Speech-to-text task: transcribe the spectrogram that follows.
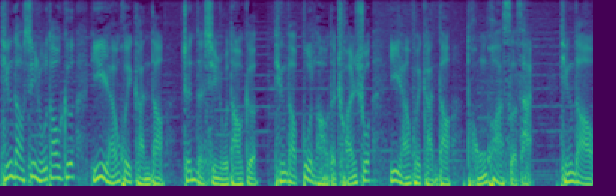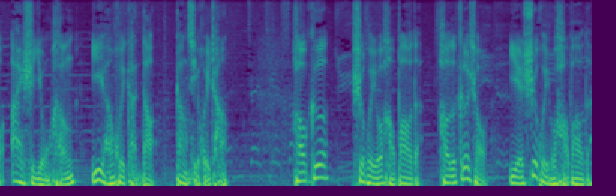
听到心如刀割，依然会感到真的心如刀割；听到不老的传说，依然会感到童话色彩；听到爱是永恒，依然会感到荡气回肠。好歌是会有好报的，好的歌手也是会有好报的。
